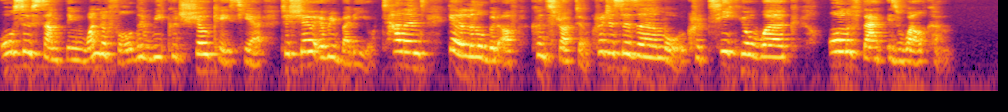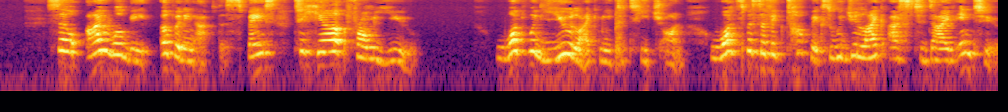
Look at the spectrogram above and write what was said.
also something wonderful that we could showcase here to show everybody your talent, get a little bit of constructive criticism or critique your work. All of that is welcome. So I will be opening up the space to hear from you. What would you like me to teach on? What specific topics would you like us to dive into?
